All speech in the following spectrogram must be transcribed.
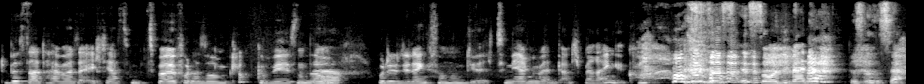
Du bist da teilweise echt erst um zwölf oder so im Club gewesen, so, Ja. Wo du dir denkst, hm, die 16-Jährigen werden gar nicht mehr reingekommen. das ist so, die werden ja, das ist es ja.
